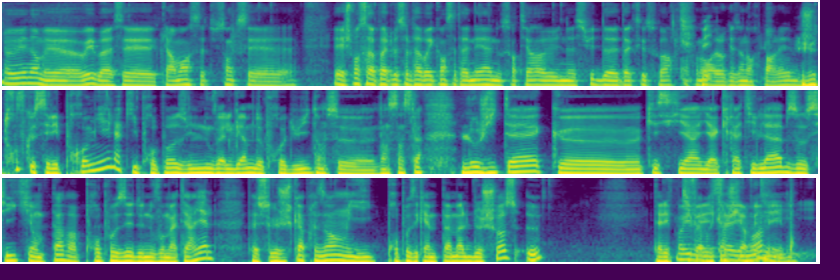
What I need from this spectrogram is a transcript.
Oui, non, mais euh, oui, bah, c'est clairement, ça, tu sens que c'est. Et je pense que ça va pas être le seul fabricant cette année à nous sortir une suite d'accessoires. Je pense qu'on aura l'occasion d'en reparler. mais- Je trouve que c'est les premiers là qui proposent une nouvelle gamme de produits dans ce, dans ce sens-là. Logitech, euh, qu'est-ce qu'il y a? Il y a Creative Labs aussi qui n'ont pas proposé de nouveau matériel parce que jusqu'à présent ils proposaient quand même pas mal de choses eux. T'as les petits Oui, bah, fabricants en chinois, fait, mais ils-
